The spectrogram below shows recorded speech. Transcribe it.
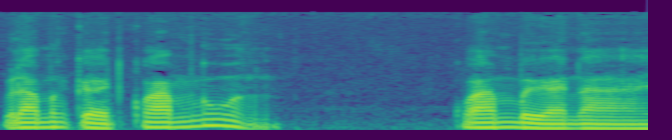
เวลามันเกิดความง่วง ความเบื่อหน่าย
